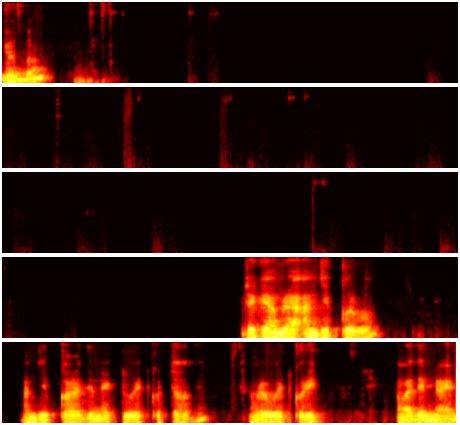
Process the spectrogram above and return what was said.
ঢুকবো। এটাকে আমরা আনজিপ করব। আনজিপ করার জন্য একটু ওয়েট করতে হবে। আমরা ওয়েট করি। আমাদের নাইন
